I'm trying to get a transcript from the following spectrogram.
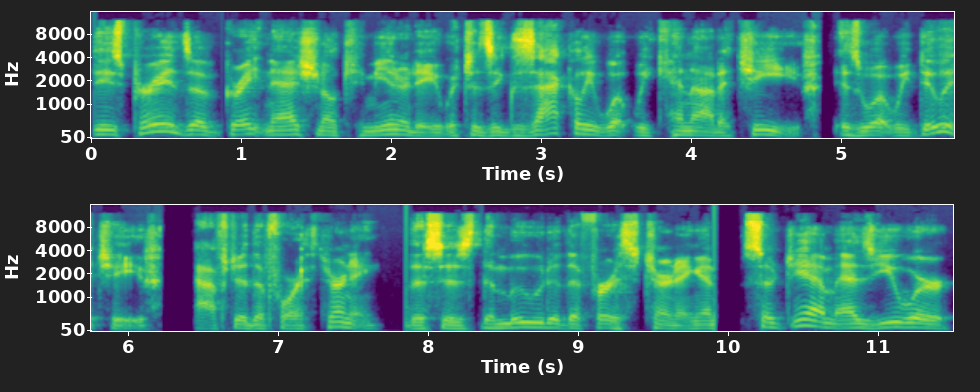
These periods of great national community, which is exactly what we cannot achieve, is what we do achieve after the fourth turning. This is the mood of the first turning. And so, Jim, as you were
